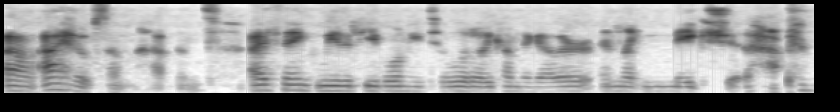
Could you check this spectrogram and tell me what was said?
um, I hope something happens. I think we, the people, need to literally come together and like make shit happen.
